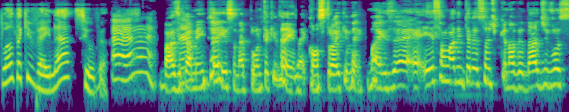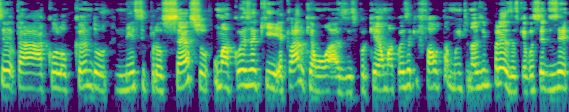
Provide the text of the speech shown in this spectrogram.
planta que vem, né, Silvia? É. Basicamente é. é. isso, né? Planta que vem, né? Constrói que vem. Mas é, é esse é um lado interessante, porque na verdade você está colocando nesse processo uma coisa que, é claro que é um oásis, porque é uma coisa que falta muito nas empresas, que é você dizer,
